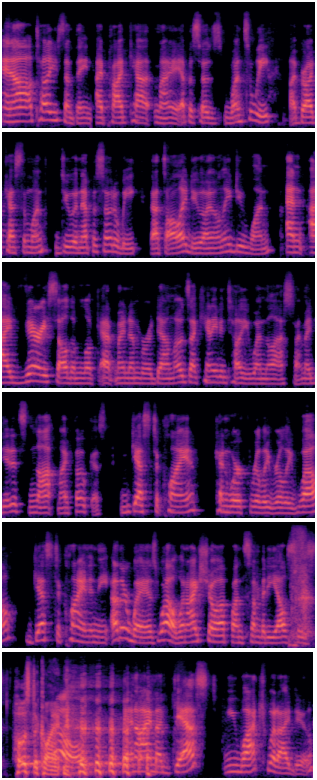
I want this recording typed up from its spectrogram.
And I'll tell you something. I podcast my episodes once a week. I broadcast them once, do an episode a week. That's all I do. I only do one. And I very seldom look at my number of downloads. I can't even tell you when the last time I did. It's not my focus. Guest to client can work really, really well. Guest to client in the other way as well. When I show up on somebody else's host to client and I'm a guest, you watch what I do.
